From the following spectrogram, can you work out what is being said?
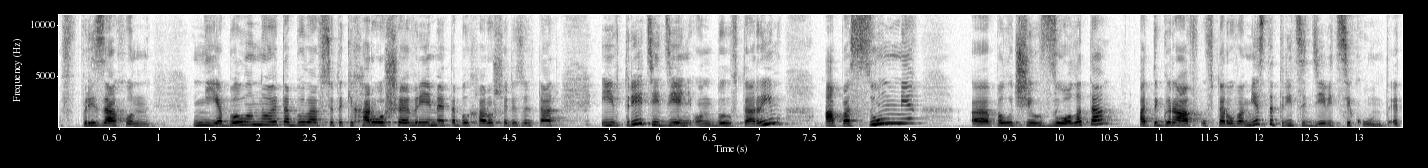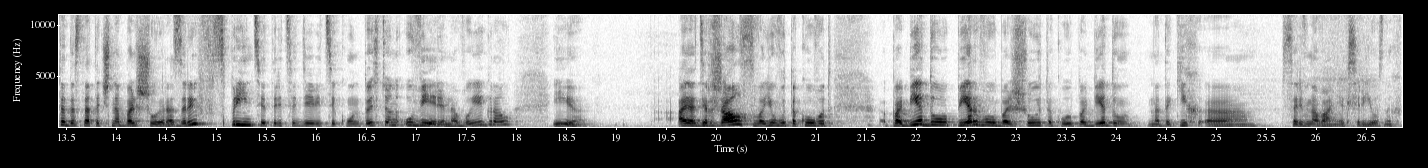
в призах он не был, но это было все-таки хорошее время, это был хороший результат. И в третий день он был вторым, а по сумме э, получил золото, отыграв у второго места 39 секунд. Это достаточно большой разрыв в спринте 39 секунд. То есть он уверенно выиграл и одержал свою вот такую вот победу, первую большую такую победу на таких э, соревнованиях серьезных.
